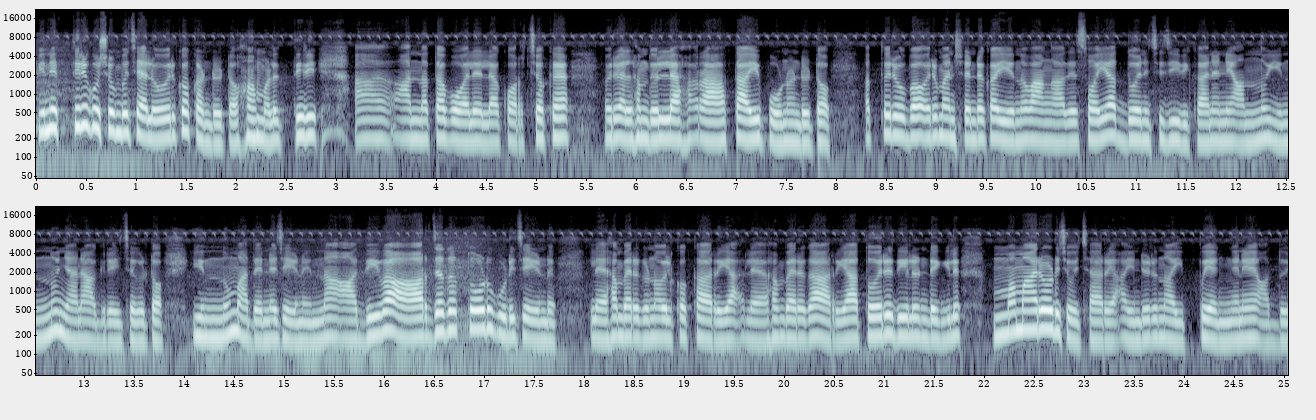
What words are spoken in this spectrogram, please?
പിന്നെ ഇത്തിരി കുശുമ്പ് ചിലവർക്കൊക്കെ ഉണ്ട് കേട്ടോ നമ്മൾ ഇത്തിരി അന്നത്തെ പോലെയല്ല കുറച്ചൊക്കെ ഒരു അലഹമില്ല റാത്തായി പോകുന്നുണ്ട് കേട്ടോ പത്ത് രൂപ ഒരു മനുഷ്യന്റെ കയ്യിൽ നിന്ന് വാങ്ങാതെ സ്വയം അധ്വാനിച്ച് ജീവിക്കാൻ തന്നെ അന്നും ഇന്നും ഞാൻ ആഗ്രഹിച്ചു കേട്ടോ ഇന്നും അതന്നെ ചെയ്യണം. ഇന്ന് അതീവ ആർജതത്തോടു കൂടി ചെയ്യുന്നുണ്ട് ലേഹം പെരകണവർക്കൊക്കെ അറിയാം ലേഹം പെരക അറിയാത്തവർ ഇതിലുണ്ടെങ്കിൽ ഉമ്മമാരോട് ചോദിച്ചാൽ അറിയാം അതിന്റെ ഒരു നയിപ്പ് എങ്ങനെ അധ്വ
